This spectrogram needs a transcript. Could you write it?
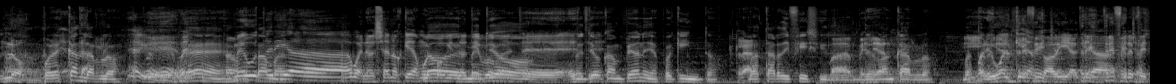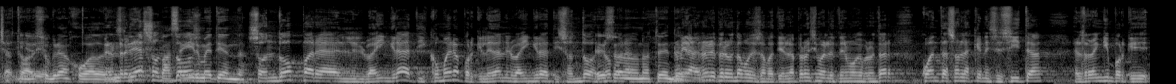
Lo. Por Escándarlo. Eh, Eh, me gustaría, bueno, ya nos queda muy No, poquito tiempo metió, para este, metió este- campeón y después quinto. Claro. Va a estar difícil desbancarlo. A estar- Pero igual Quedan todavía, fechas, quedan tres- fechas. todavía. es un gran jugador. Pero en realidad son Va a dos. seguir metiendo. Son dos para el Bahín gratis. ¿Cómo era? Porque le dan el Bahín gratis. Son dos. Eso Para- no- no estoy entendiendo. Mira, no le preguntamos eso, Matías. La próxima le tenemos que preguntar cuántas son las que necesita el ranking, porque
